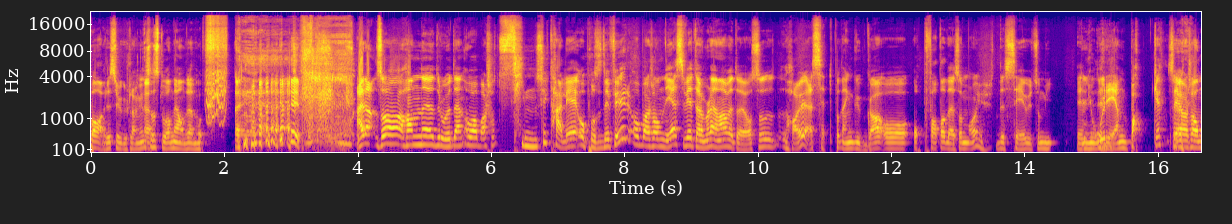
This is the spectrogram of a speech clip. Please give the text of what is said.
bare sugerslangen, så sto han i andre enden. Nei da, så han eh, dro ut den og var sånn sinnssykt herlig og positiv fyr. Og bare sånn Yes, vi tømmer denne, vet du. Og så har jo jeg sett på den gugga og oppfatta det som Oi, det ser jo ut som eh, Jord. ren bakke. Så jeg var sånn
